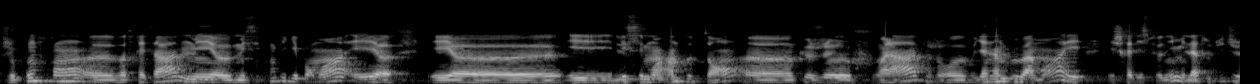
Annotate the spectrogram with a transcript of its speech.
je comprends euh, votre état, mais, euh, mais c'est compliqué pour moi. Et, euh, et, et laissez-moi un peu de temps, que je, voilà, que je revienne un peu à moi et, et je serai disponible. Mais là, tout de suite, je,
